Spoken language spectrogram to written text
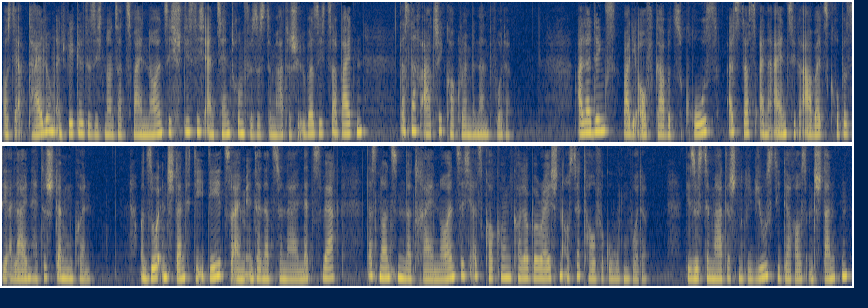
Aus der Abteilung entwickelte sich 1992 schließlich ein Zentrum für systematische Übersichtsarbeiten, das nach Archie Cochrane benannt wurde. Allerdings war die Aufgabe zu groß, als dass eine einzige Arbeitsgruppe sie allein hätte stemmen können. Und so entstand die Idee zu einem internationalen Netzwerk, das 1993 als Cochrane Collaboration aus der Taufe gehoben wurde. Die systematischen Reviews, die daraus entstanden,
